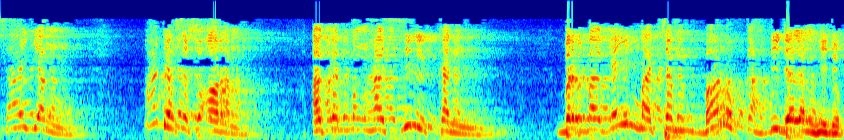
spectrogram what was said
sayang pada seseorang akan menghasilkan berbagai macam barokah di dalam hidup.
